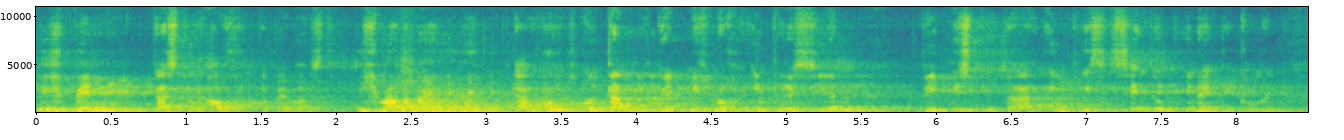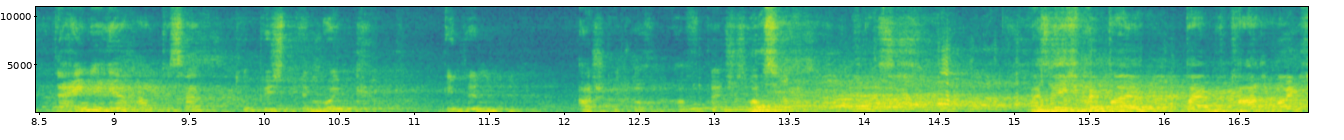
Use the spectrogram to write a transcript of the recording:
Ich bin, dass du auch dabei warst. ich war dabei. Ja, und, und dann würde mich noch interessieren, wie bist du da in diese Sendung hineingekommen? Der eine Herr hat gesagt, du bist dem Moik in den Arsch gekrochen, auf Deutsch. Was? Also ich bin bei, beim Karl-Meuch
